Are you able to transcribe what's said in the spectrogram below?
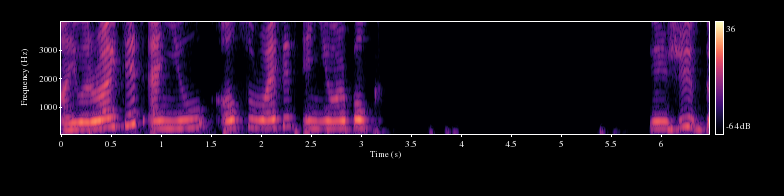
I will write it and you also write it in your book. Une jupe.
